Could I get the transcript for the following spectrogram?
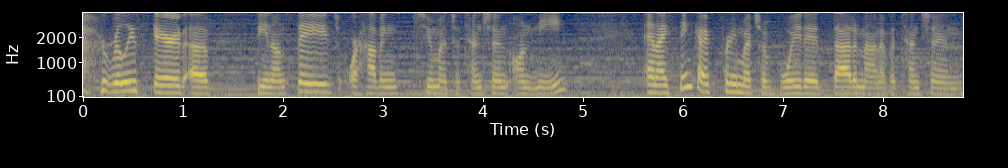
really scared of being on stage or having too much attention on me. And I think I've pretty much avoided that amount of attention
